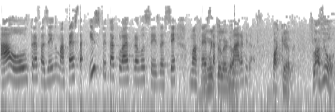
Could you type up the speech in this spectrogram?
A Outra, fazendo uma festa espetacular para vocês. Vai ser uma festa maravilhosa. Bacana. Flávio,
